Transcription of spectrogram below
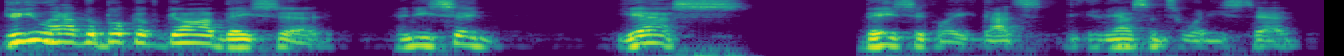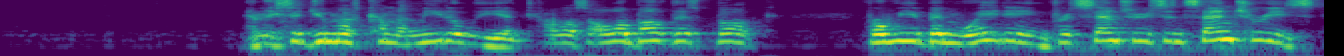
Do you have the book of God? They said. And he said, Yes. Basically, that's in essence what he said. And they said, You must come immediately and tell us all about this book. For we have been waiting for centuries and centuries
